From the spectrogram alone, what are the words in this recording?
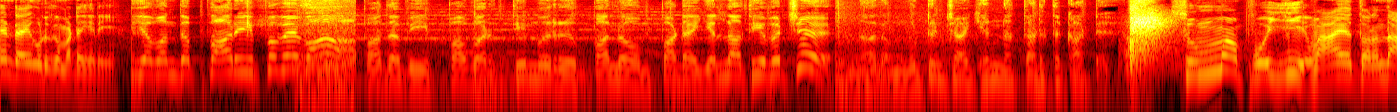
ஏன் டைம் கொடுக்க மாட்டேங்கிறீங்க? இங்க வந்த பாரு இப்பவே வா. பதவி பவர் திமிரு பலம் பட எல்லாத்தையும் வச்சு உன்னால முடிஞ்சா என்ன தடுத்து காட்டு. சும்மா பொய் வாயை திறந்தா.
